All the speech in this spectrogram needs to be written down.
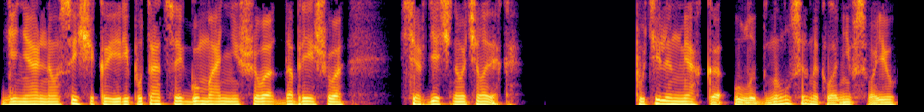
гениального сыщика и репутация гуманнейшего, добрейшего, сердечного человека». Путилин мягко улыбнулся, наклонив свою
